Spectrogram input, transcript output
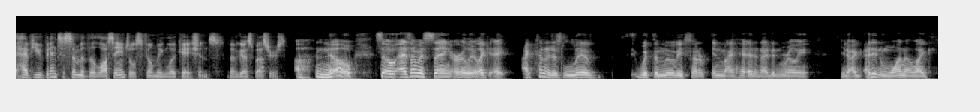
have you been to some of the los angeles filming locations of ghostbusters uh, no so as i was saying earlier like i, I kind of just lived with the movie sort of in my head and i didn't really you know, I, I didn't want to like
